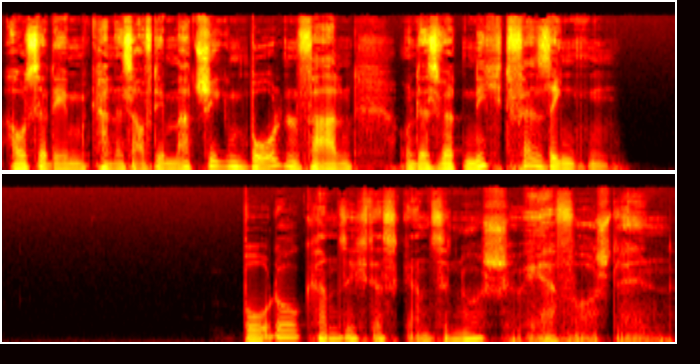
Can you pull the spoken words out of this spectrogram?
Außerdem kann es auf dem matschigen Boden fahren und es wird nicht versinken. Bodo kann sich das Ganze nur schwer vorstellen.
